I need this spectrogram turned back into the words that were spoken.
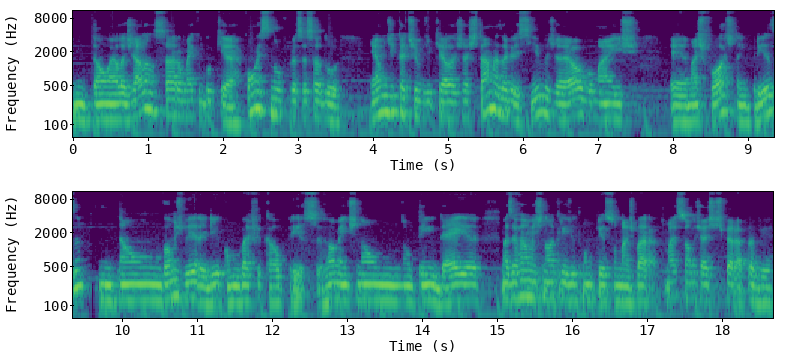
Então, elas já lançaram o MacBook Air com esse novo processador. É um indicativo de que ela já está mais agressiva, já é algo mais é, mais forte da empresa. Então vamos ver ali como vai ficar o preço. Eu realmente não, não tenho ideia, mas eu realmente não acredito num preço mais barato. Mas só nos resta esperar para ver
